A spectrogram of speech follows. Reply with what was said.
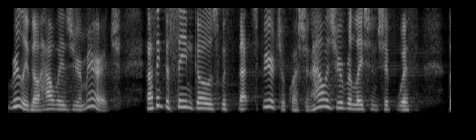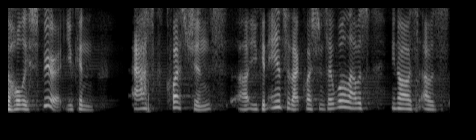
really, though, how is your marriage? And I think the same goes with that spiritual question. How is your relationship with the Holy Spirit? You can ask questions, uh, you can answer that question say, well, I was, you know, I was, I was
